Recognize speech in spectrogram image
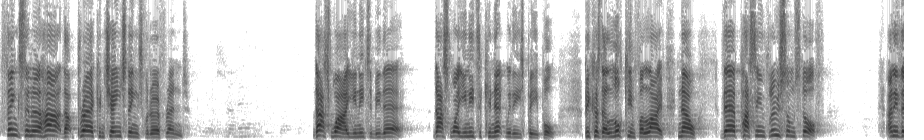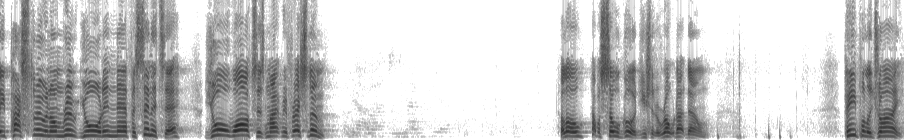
thinks in her heart that prayer can change things for her friend. That's why you need to be there. That's why you need to connect with these people because they're looking for life. Now, they're passing through some stuff. And if they pass through and en route you're in their vicinity, your waters might refresh them. Hello? That was so good, you should have wrote that down. People are dry.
